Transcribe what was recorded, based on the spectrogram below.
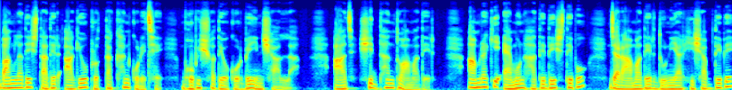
বাংলাদেশ তাদের আগেও প্রত্যাখ্যান করেছে, ভবিষ্যতেও করবে ইনশাআল্লাহ। আজ সিদ্ধান্ত আমাদের। আমরা কি এমন হাতে দেশ দেব, যারা আমাদের দুনিয়ার হিসাব দেবে,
